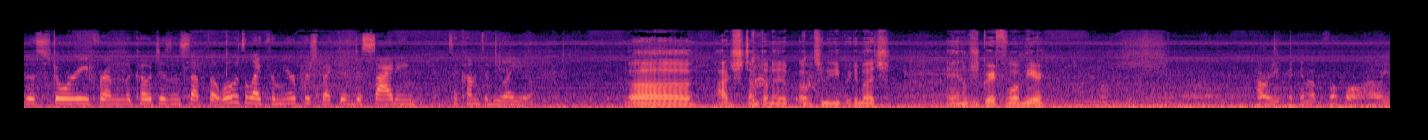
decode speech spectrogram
the story from the coaches and stuff, but what was it like from your perspective deciding to come to BYU? Uh, I just jumped on the opportunity pretty much, and I'm just grateful I'm here. How are you picking up football? How are you?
